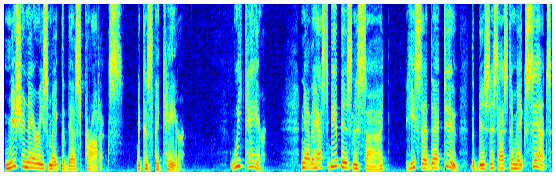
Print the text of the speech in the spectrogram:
missionaries make the best products because they care. We care. Now, there has to be a business side. He said that too. The business has to make sense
